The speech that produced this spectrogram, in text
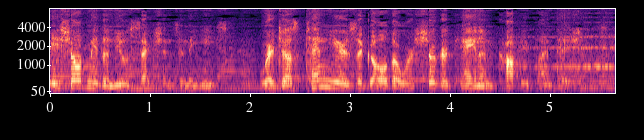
He showed me the new sections in the east, where just 10 years ago there were sugarcane and coffee plantations.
